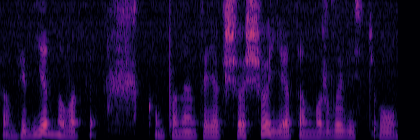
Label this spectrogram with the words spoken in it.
там від'єднувати компоненти. Якщо що, є там можливість у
